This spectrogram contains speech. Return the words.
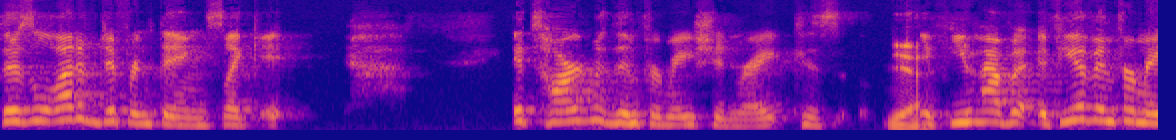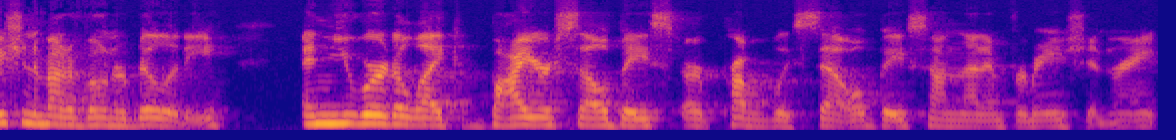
there's a lot of different things. Like it, it's hard with information, right? Because Yeah. if you have a, if you have information about a vulnerability and you were to like buy or sell based or probably sell based on that information, right?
